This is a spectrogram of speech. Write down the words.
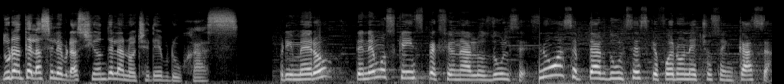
durante la celebración de la Noche de Brujas. Primero, tenemos que inspeccionar los dulces. No aceptar dulces que fueron hechos en casa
